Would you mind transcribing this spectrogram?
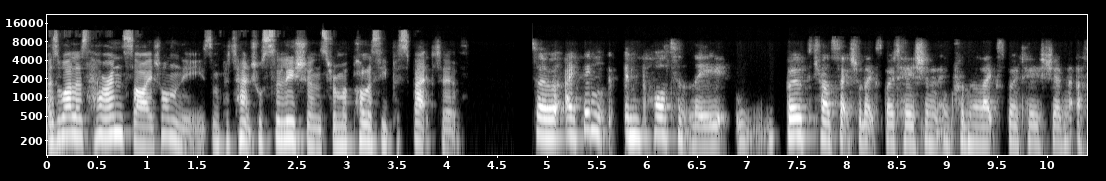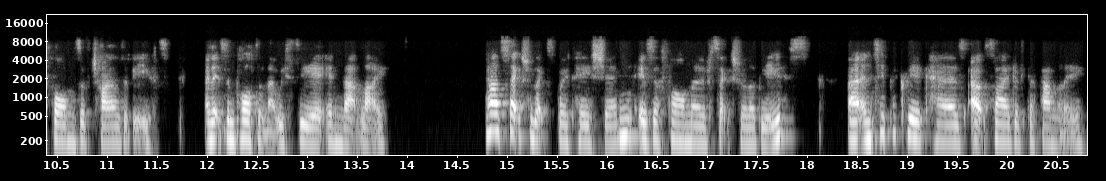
as well as her insight on these and potential solutions from a policy perspective. So I think importantly, both child sexual exploitation and criminal exploitation are forms of child abuse. And it's important that we see it in that light. Child sexual exploitation is a form of sexual abuse uh, and typically occurs outside of the family.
